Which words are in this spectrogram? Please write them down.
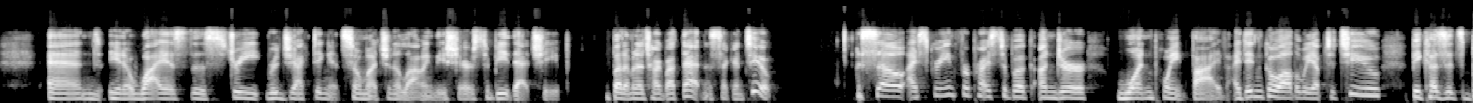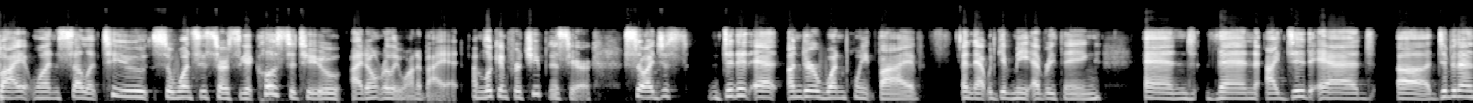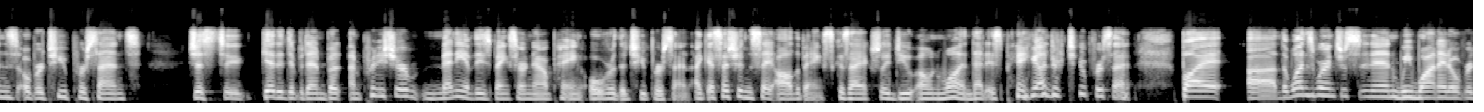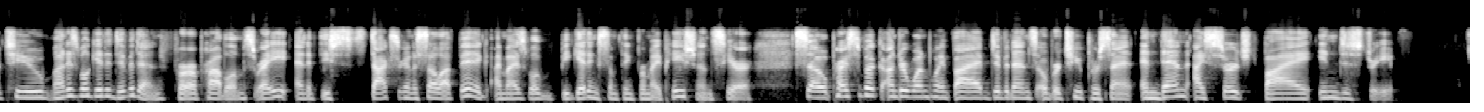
And you know why is the street rejecting it so much and allowing these shares to be that cheap? But i'm going to talk about that in a second too. So i screened for price to book under 1.5 i didn't go all the way up to 2 because it's buy at one sell at two. So once it starts to get close to 2 i don't really want to buy it. I'm looking for cheapness here. So i just did it at under 1.5 and that would give me everything. And then i did add uh, dividends over 2% just to get a dividend, but I'm pretty sure many of these banks are now paying over the 2%. I guess I shouldn't say all the banks because I actually do own one that is paying under 2%. But uh, the ones we're interested in, we wanted over two, might as well get a dividend for our problems, right? And if these stocks are going to sell off big, I might as well be getting something for my patience here. So price to book under 1.5, dividends over 2%. And then I searched by industry.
